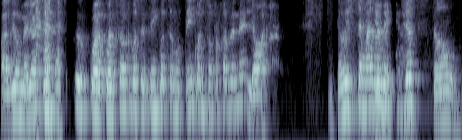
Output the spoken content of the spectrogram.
Fazer o melhor que você tem, com a condição que você tem, quando você não tem condição para fazer melhor. Então isso tem mais a ver com gestão.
